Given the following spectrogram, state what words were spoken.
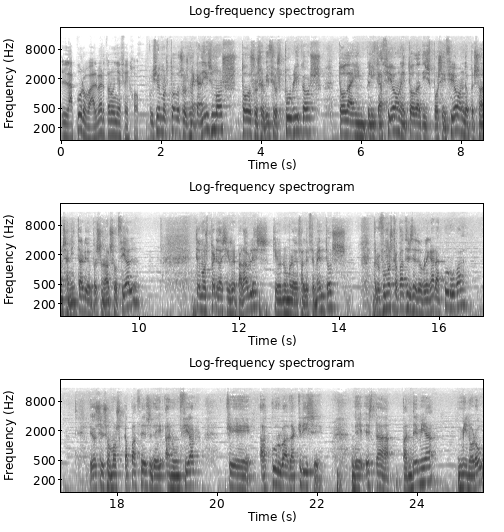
la curva. Alberto Núñez Feijóo. Puxemos todos os mecanismos, todos os servicios públicos, toda implicación e toda disposición do personal sanitario e do personal social Temos perdas irreparables, que é o número de falecementos, pero fomos capaces de doblegar a curva e hoxe somos capaces de anunciar que a curva da crise de esta pandemia minorou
